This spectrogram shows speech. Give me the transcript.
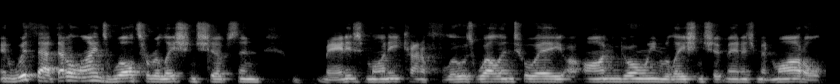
And with that, that aligns well to relationships and managed money kind of flows well into a ongoing relationship management model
